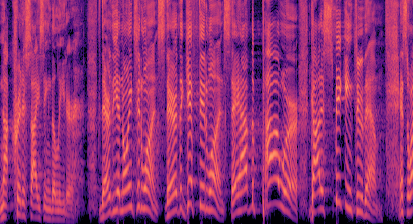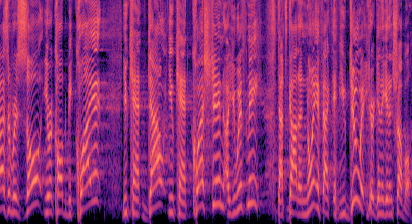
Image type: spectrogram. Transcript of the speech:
not criticizing the leader. They're the anointed ones, they're the gifted ones, they have the power. God is speaking through them. And so, as a result, you're called to be quiet. You can't doubt, you can't question. Are you with me? That's God anointed. In fact, if you do it, you're gonna get in trouble.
